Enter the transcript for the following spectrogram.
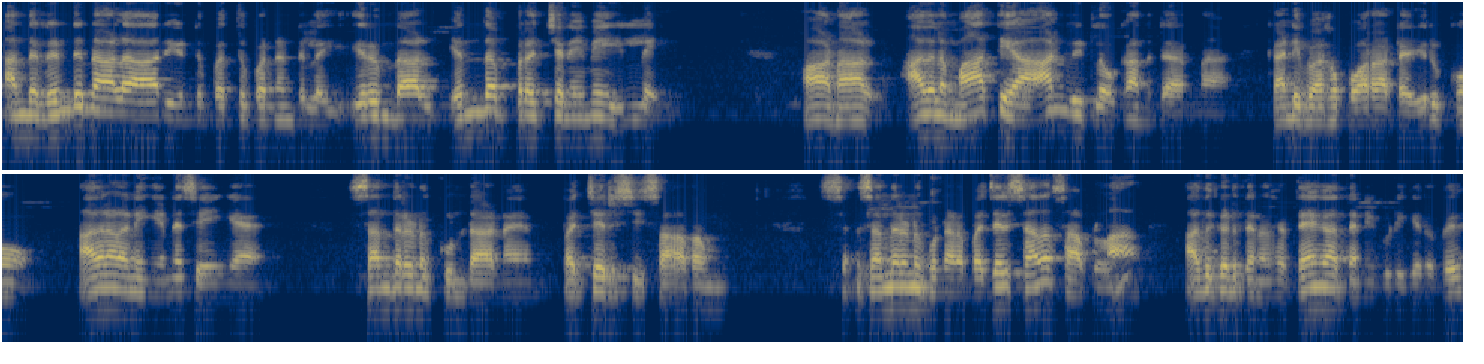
அந்த ரெண்டு நாலு ஆறு எட்டு பத்து பன்னெண்டுல இருந்தால் எந்த பிரச்சனையுமே இல்லை. ஆனால் அதில் மாத்தி ஆண் வீட்டில் உட்காந்துட்டாருன்னா கண்டிப்பாக போராட்டம் இருக்கும். அதனால் நீங்கள் என்ன செய்யுங்க? சந்திரனுக்கு உண்டான பச்சரிசி சாதம் ச- சந்திரனுக்கு உண்டான பச்சரிசி சாதம் சாப்பிடலாம். அதுக்கடுத்து என்ன தேங்காய் தண்ணி குடிக்கிறது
